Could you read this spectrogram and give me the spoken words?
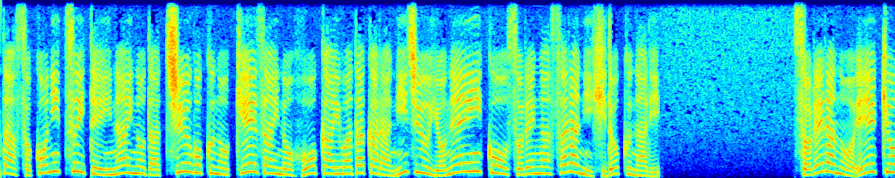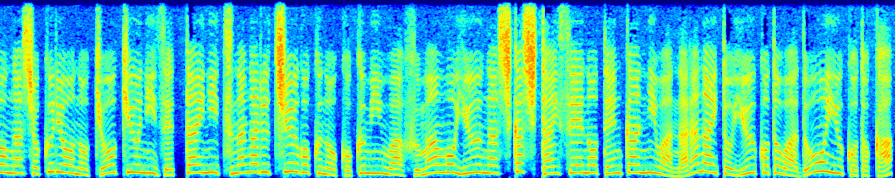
だそこについていないのだ中国の経済の崩壊はだから24年以降それがさらにひどくなり、それらの影響が食料の供給に絶対につながる中国の国民は不満を言うがしかし体制の転換にはならないということはどういうことか？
